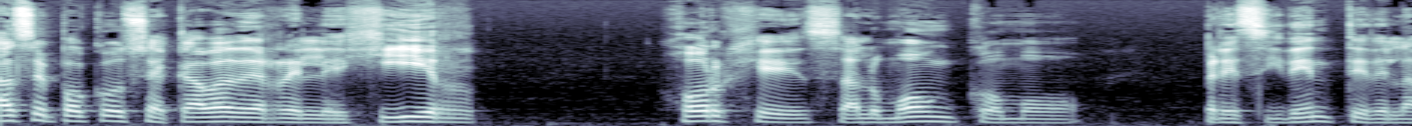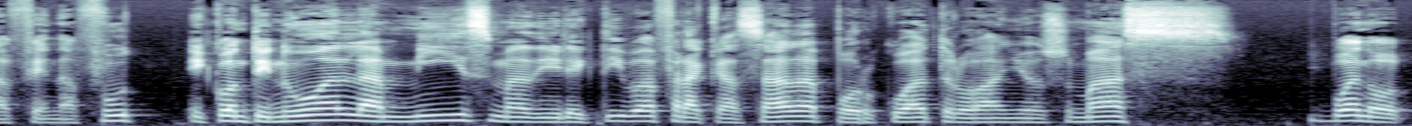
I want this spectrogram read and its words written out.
Hace poco se acaba de reelegir Jorge Salomón como presidente de la FENAFUT y continúa la misma directiva fracasada por cuatro años más. Bueno,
